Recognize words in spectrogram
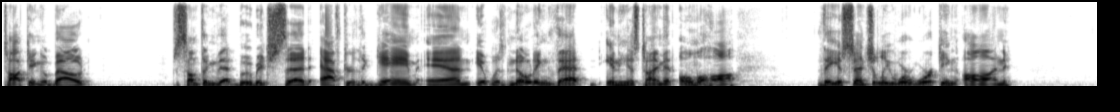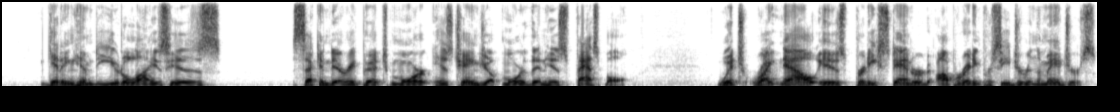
talking about something that Bubic said after the game, and it was noting that in his time at Omaha, they essentially were working on getting him to utilize his secondary pitch more, his changeup more than his fastball, which right now is pretty standard operating procedure in the majors.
